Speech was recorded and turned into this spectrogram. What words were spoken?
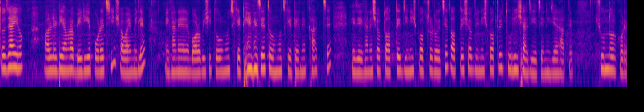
তো যাই হোক অলরেডি আমরা বেরিয়ে পড়েছি সবাই মিলে। এখানে বড় বেশি তরমুজ কেটে এনেছে, তরমুজ কেটে এনে খাচ্ছে। এই যে এখানে সব তত্ত্বের জিনিসপত্র রয়েছে, তত্ত্বের সব জিনিসপত্রই তুলি সাজিয়েছে নিজের হাতে, সুন্দর করে।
